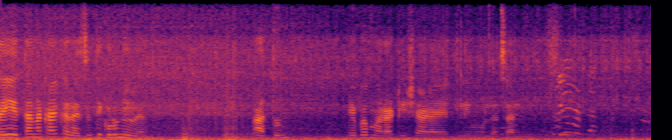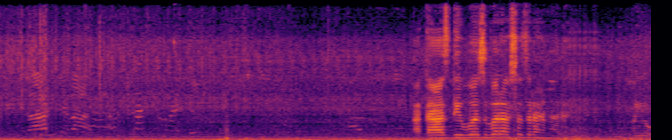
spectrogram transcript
आता येताना काय करायचं? तिकडून येऊयात. आतून. हे बघ मराठी शाळेतली मुलं चालली. आता आज दिवसभर असंच राहणार आहे. अयो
